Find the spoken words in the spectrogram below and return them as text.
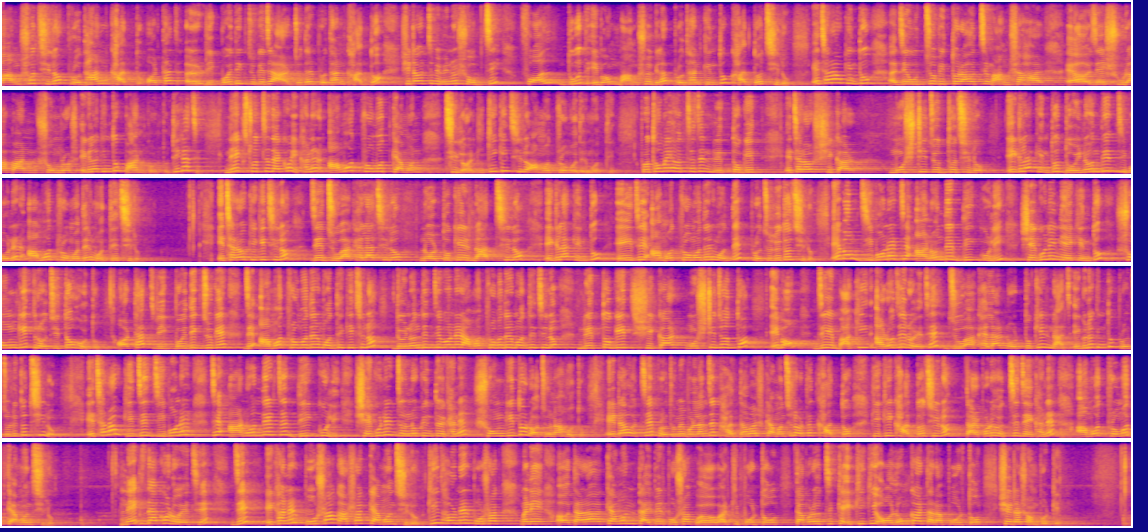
মাংস ছিল প্রধান খাদ্য। অর্থাৎ ঋগ্বৈদিক যুগে যে আর্যদের প্রধান খাদ্য, সেটা হচ্ছে বিভিন্ন সবজি, ফল, দুধ এবং মাংস, এগুলা প্রধান কিন্তু খাদ্য ছিল। এছাড়াও কিন্তু যে উচ্চবিত্তরা হচ্ছে মাংসাহার যে সুরাপান, সোমরস, এগুলা কিন্তু পান করতো, ঠিক আছে? নেক্সট হচ্ছে দেখো, এখানের আমোদ প্রমোদ কেমন ছিল আর কি? কী কী ছিল আমোদ প্রমোদের মধ্যে? প্রথমেই হচ্ছে যে নৃত্যগীত, এছাড়াও শিকার মুষ্টিযুদ্ধ ছিল। এগুলা কিন্তু দৈনন্দিন জীবনের আমোদ প্রমোদের মধ্যে ছিল। এছাড়াও কি কি ছিল? যে জুয়া খেলা ছিল, নর্তকীর নাচ ছিল, এগুলা কিন্তু এই যে আমোদ প্রমোদের মধ্যে প্রচলিত ছিল। এবং জীবনের যে আনন্দের দিকগুলি, সেগুলি নিয়ে কিন্তু সংগীত রচিত হতো। অর্থাৎ ঋগ্বৈদিক যুগে যে আমোদ প্রমোদের মধ্যে কি ছিল? দৈনন্দিন জীবনের আমোদ প্রমোদের মধ্যে ছিল নৃত্যগীত, শিকার, মুষ্টিযুদ্ধ এবং যে বাকি আরও যে রয়েছে, জুয়া খেলা, নর্তকীর নাচ, এগুলো কিন্তু প্রচলিত ছিল। এছাড়াও কি যে জীবনের যে আনন্দের যে দিকগুলি সেগুলির জন্য কিন্তু এখানে সংগীত রচনা হতো। এটা হচ্ছে প্রথমে বললাম যে খাদ্যাভাস কেমন ছিল, অর্থাৎ খাদ্য, কি কি খাদ্য ছিল, তারপরে হচ্ছে যে এখানে আমোদ প্রমোদ কেমন ছিল। নেক্সট দেখো রয়েছে যে এখানের পোশাক আশাক কেমন ছিল, কি ধরনের পোশাক মানে তারা কেমন টাইপের পোশাক আর কি পরতো, তারপরে হচ্ছে কে- কি অলঙ্কার তারা পরতো, সেটা সম্পর্কে।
